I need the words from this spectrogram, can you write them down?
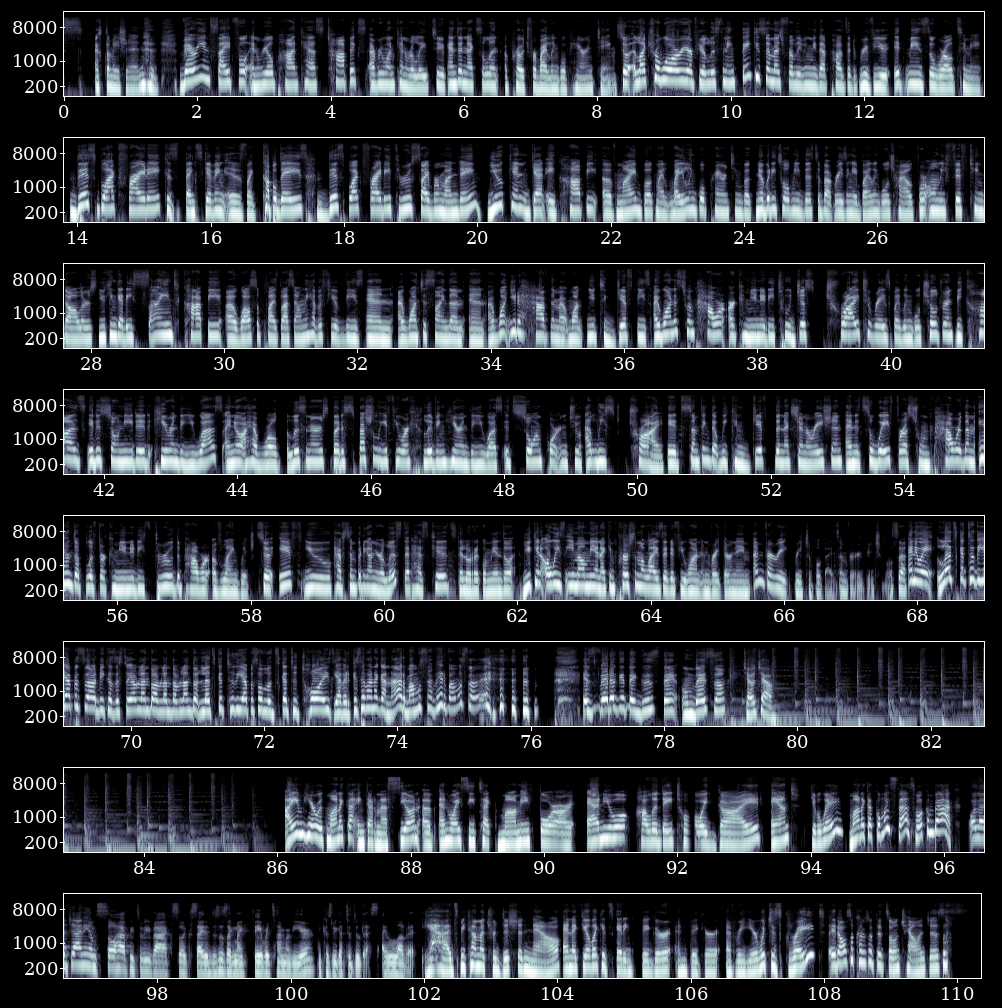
Exclamation. Very insightful and real podcast topics everyone can relate to and an excellent approach for bilingual parenting. So Electro Warrior, if you're listening, thank you so much for leaving me that positive review. It means the world to me. This Black Friday, because Thanksgiving is like a couple days, this Black Friday through Cyber Monday, you can get a copy of my book, my bilingual parenting book. Nobody told me this about raising a bilingual child for only $15. You can get a signed copy uh, while supplies last. I only have a few of these and I want to sign them and I want you to have them. I want you to gift these. I want us to empower our community to just try to raise bilingual children because it is so needed here in the US. I know I have world listeners, but especially if you are living here in the US, it's so important to at least try. It's something that we can gift the next generation, and it's a way for us to empower them and uplift our community through the power of language. So if you have somebody on your list that has kids, te lo recomiendo. You can always email me and I can personalize it if you want and write their name. I'm very reachable, guys. I'm very reachable. So anyway, let's get to the episode because estoy hablando, hablando, hablando. Let's get to the episode. Let's get to toys y a ver qué se van a ganar. Vamos a ver, vamos a ver. Espero que te guste. Un beso. Chao, chao. I am here with Monica Encarnacion of NYC Tech Mommy for our annual holiday toy guide and giveaway. Monica, ¿cómo estás? Welcome back. Hola, Janny. I'm so happy to be back. So excited. This is like my favorite time of year because we get to do this. I love it. Yeah, it's become a tradition now. And I feel like it's getting bigger and bigger every year, which is great. It also comes with its own challenges.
